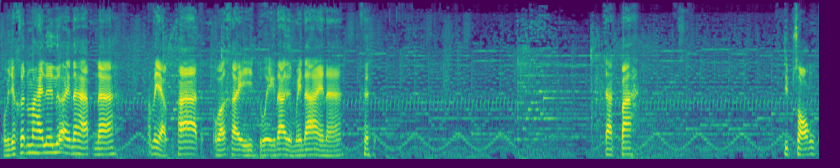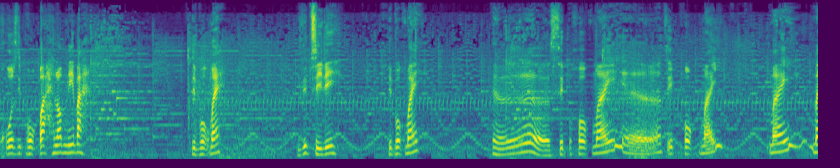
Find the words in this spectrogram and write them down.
ผมจะขึ้นมาให้เรื่อย ๆ นะครับนะ ถ้าไม่อยากพลาดว่าใครตัวเองได้หรือไม่ได้นะ จัดไปสิบสองคูณสิบหกไปรอบนี้ไปสิบหกไหมสิบสี่ดีสิบหกไหมเออสิบหกไหมเออสิบหกไหมไหมไหม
